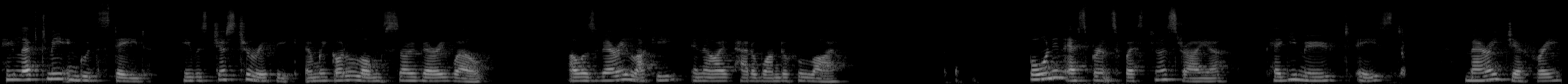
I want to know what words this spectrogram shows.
He left me in good stead. He was just terrific and we got along so very well. I was very lucky and I've had a wonderful life. Born in Esperance, Western Australia, Peggy moved east, married Jeffrey,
